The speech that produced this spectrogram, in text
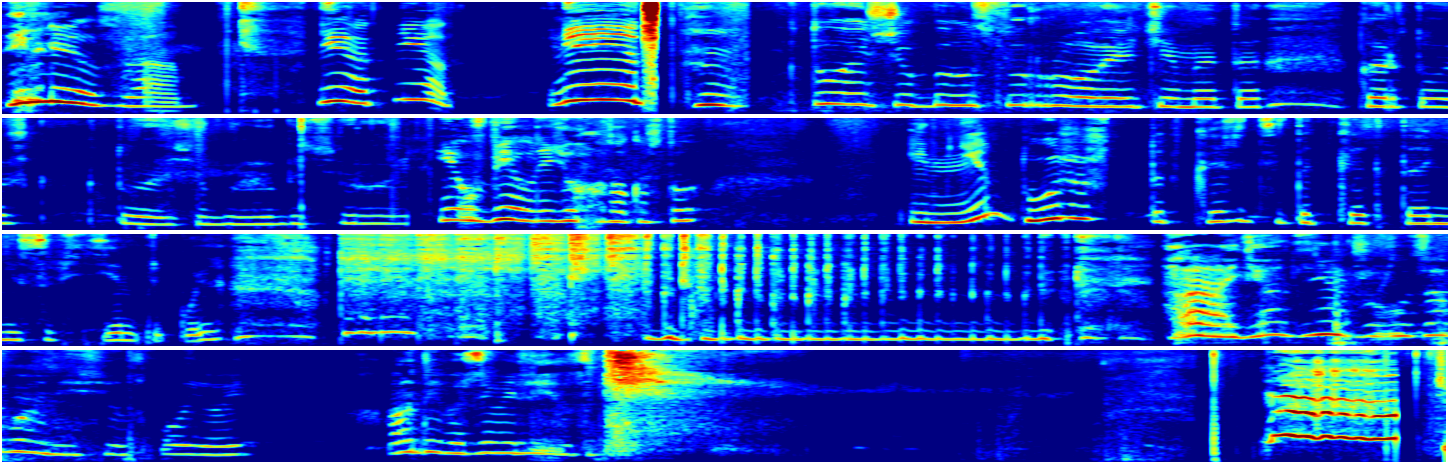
шевелился. Нет, нет, нет. Кто еще был суровее, чем эта картошка? Кто еще может быть суровее? Я убил ее только что. И мне тоже что кажется, это как-то не совсем прикольно. А, я держу за вами сейчас. Ой-ой. А ты пошевелился. Что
